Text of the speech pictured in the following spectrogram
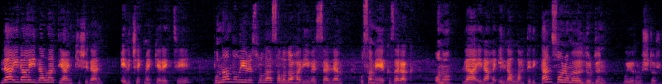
La ilahe illallah diyen kişiden eli çekmek gerektiği, bundan dolayı Resulullah sallallahu aleyhi ve sellem Usame'ye kızarak onu La ilahe illallah dedikten sonra mı öldürdün buyurmuştur.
